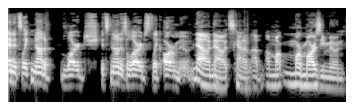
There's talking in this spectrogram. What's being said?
And it's like not a large it's not as large as like our moon. No, no, it's kind of a, a more, more Marsy moon.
